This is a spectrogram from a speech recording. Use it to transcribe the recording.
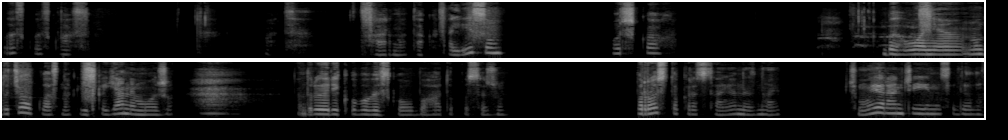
Клас, клас, клас. От. Гарно так. Алісом в горшках. Бегонія. Ну до чого класна квітка? Я не можу. На другий рік обов'язково багато посажу. Просто краса, я не знаю. Чому я раніше її не садила?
